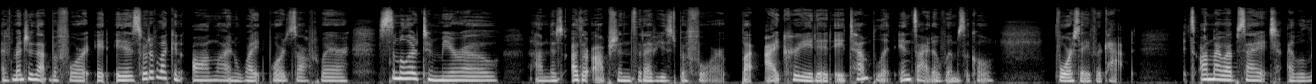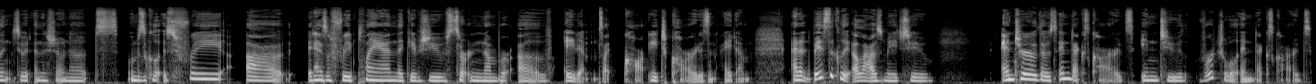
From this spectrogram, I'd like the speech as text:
I've mentioned that before. It is sort of like an online whiteboard software, similar to Miro. Um, there's other options that I've used before, but I created a template inside of Whimsical for Save the Cat. It's on my website. I will link to it in the show notes. Whimsical is free. Uh, it has a free plan that gives you a certain number of items, like car, each card is an item. And it basically allows me to enter those index cards into virtual index cards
